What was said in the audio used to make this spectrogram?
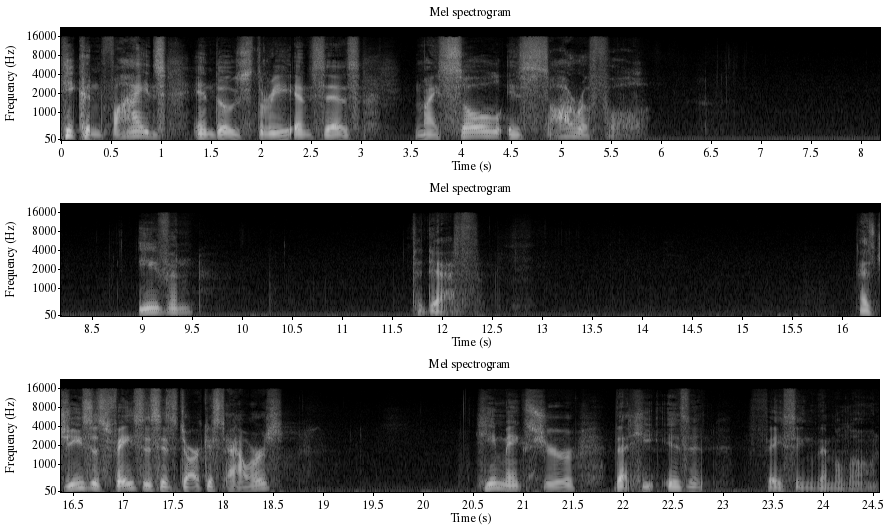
He confides in those three and says, My soul is sorrowful, even to death. As Jesus faces his darkest hours, he makes sure that he isn't facing them alone.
